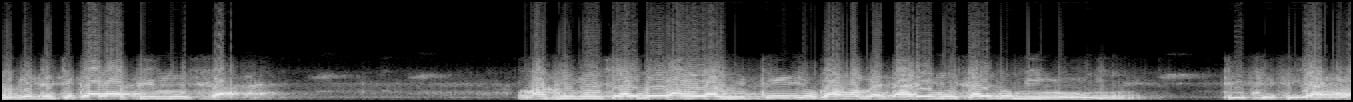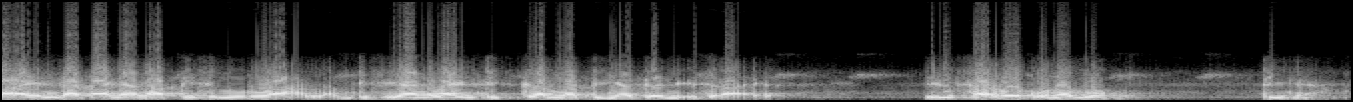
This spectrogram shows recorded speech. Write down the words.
Begitu juga Nabi Musa. Nabi Musa itu orang Yahudi juga komentari Musa itu bingung. Di sisi yang lain katanya Nabi seluruh alam. Di sisi yang lain diklaim Nabinya Bani Israel. Itu Farroku Nabi Dina.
